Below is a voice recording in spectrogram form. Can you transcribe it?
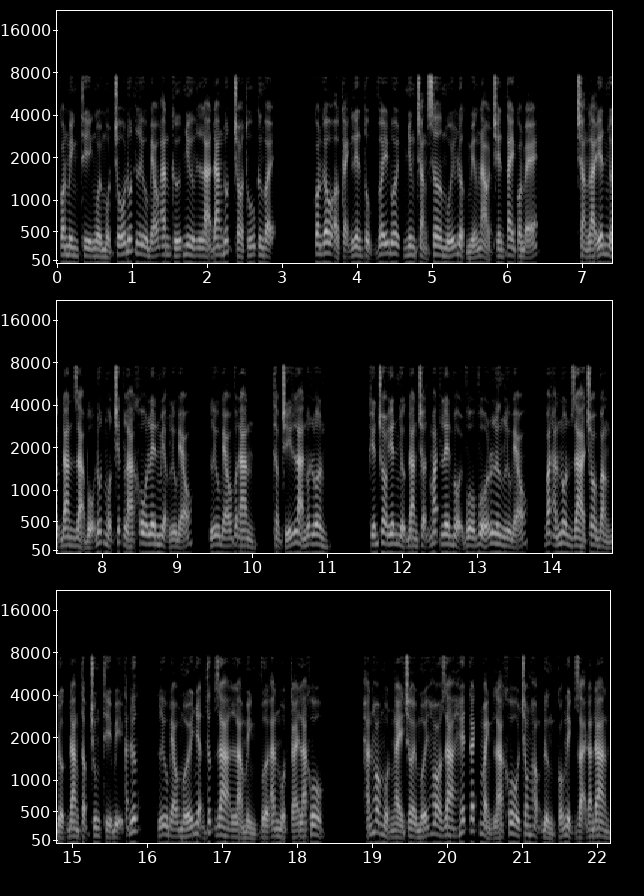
Còn mình thì ngồi một chỗ đút lưu béo ăn cứ như là đang đút cho thú cưng vậy. Con gâu ở cạnh liên tục vẫy đuôi nhưng chẳng sơ múi được miếng nào trên tay con bé. Chẳng là yên nhược đan giả bộ đút một chiếc lá khô lên miệng lưu béo lưu béo vẫn ăn, thậm chí là nuốt luôn khiến cho yên nhược đan trợn mắt lên vội vỗ vỗ lưng lưu béo, bắt hắn nôn ra cho bằng được đang tập trung thì bị cắt đứt, lưu béo mới nhận thức ra là mình vừa ăn một cái lá khô. Hắn ho một ngày trời mới ho ra hết cách mảnh lá khô trong họng đừng có nghịch dại đan đan.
